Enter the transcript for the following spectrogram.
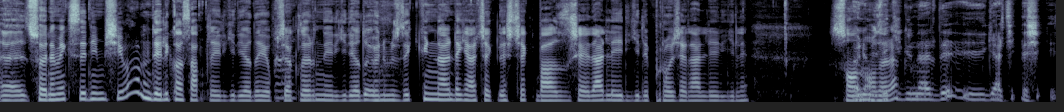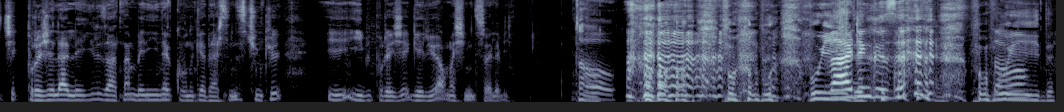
ee, söylemek istediğin bir şey var mı? Deli Kasap'la ilgili ya da yapacaklarınla ilgili ya da önümüzdeki günlerde gerçekleşecek bazı şeylerle ilgili, projelerle ilgili son Önümüzdeki olarak? Önümüzdeki günlerde gerçekleşecek projelerle ilgili zaten beni yine konuk edersiniz. Çünkü iyi, iyi bir proje geliyor ama şimdi söylemeyeyim. Tamam. bu, bu, bu iyiydi. Verdin gözü. bu, tamam. bu iyiydi.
